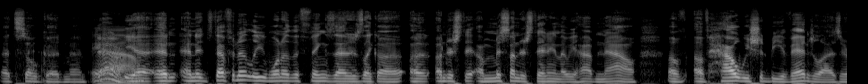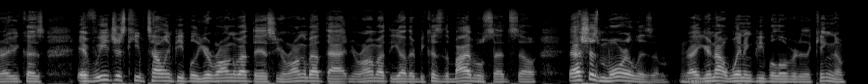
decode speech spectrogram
That's so good, man. Yeah. yeah, and and it's definitely one of the things that is like a a understand a misunderstanding that we have now of of how we should be evangelizing, right? Because if we just keep telling people you're wrong about this, you're wrong about that, and you're wrong about the other because the Bible said so, that's just moralism, mm-hmm. right? You're not winning people over to the kingdom.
